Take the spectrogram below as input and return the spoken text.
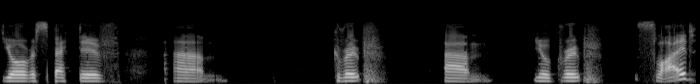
your respective um, group, um, your group slide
